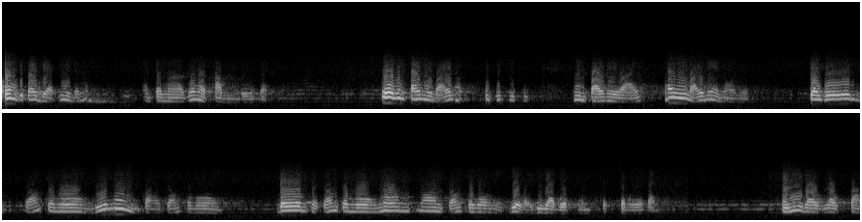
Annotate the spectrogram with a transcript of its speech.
คงจะไปแบบนี้เลยมั้งอันตมาก็มาทำดูแบบ โอ้มันไปไม่ไหวหรอกมันไปไม่ไหวถ้าไม่ไหวแน่นอนเลยจะยืนสองชั่วโมงหรือนั่งกว่าสองชั่วโมง เดินก็สองชั่วโมง นอนนอนสองชั่วโมงนี่เรียกว่าอิยาบทมันเสมอกันอันนี้เราเราฟัง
